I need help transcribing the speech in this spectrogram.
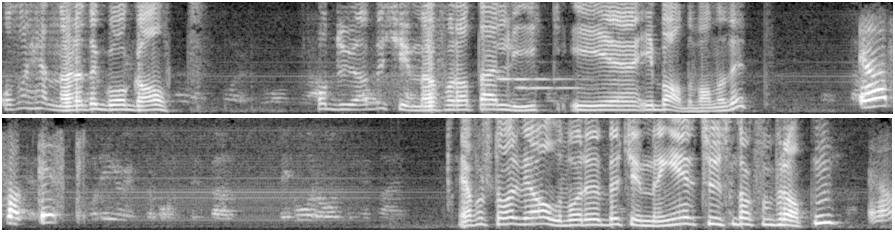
Og så hender det det går galt. Og du er bekymra for at det er lik i, i badevannet ditt? Ja, faktisk. Jeg forstår. Vi har alle våre bekymringer. Tusen takk for praten. Ja.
